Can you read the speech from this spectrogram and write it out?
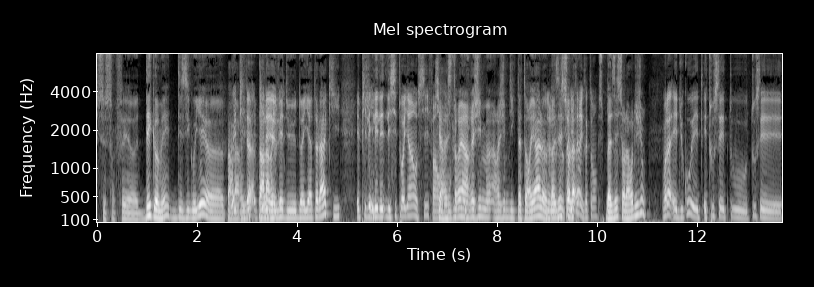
se sont fait euh, dégommer, désiguiller euh, par Oui, l'arrivée par l'arrivée du de Ayatollah qui Et puis Qui- les, les- les citoyens aussi, qui a ont un régime un régime dictatorial un basé régime sur la totalitaire, exactement. basé sur la religion. Voilà, et du coup, et, et tous ces tous, tous ces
